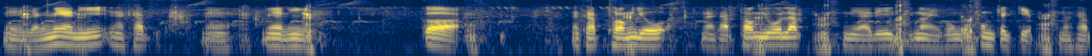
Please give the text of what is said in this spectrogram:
เนี่ยอย่างแม่นี้นะครับเนี่ยแม่นี้ก็นะครับทองโยนะครับทองโยแล้วเนี่ยดีหน่อยผมก็คงจะเก็บนะครับ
